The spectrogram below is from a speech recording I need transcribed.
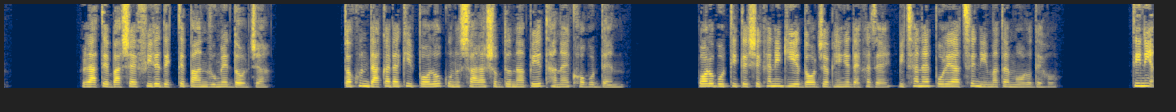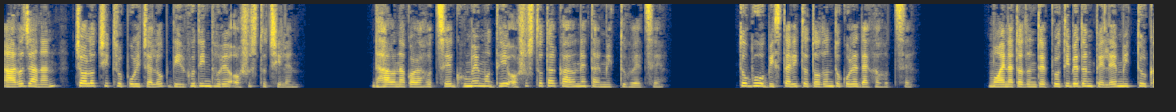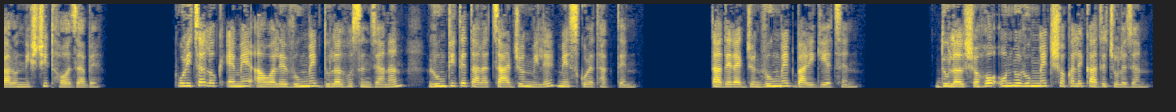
রাতে বাসায় ফিরে দেখতে পান রুমের দরজা। তখন ডাকাডাকির পরও কোনো সারা শব্দ না পেয়ে থানায় খবর দেন। পরবর্তীতে সেখানে গিয়ে দরজা ভেঙে দেখা যায়, বিছানায় পড়ে আছে নির্মাতার মরদেহ। তিনি আরও জানান, চলচ্চিত্র পরিচালক দীর্ঘদিন ধরে অসুস্থ ছিলেন। ধারণা করা হচ্ছে, ঘুমের মধ্যেই অসুস্থতার কারণে তার মৃত্যু হয়েছে। তবুও বিস্তারিত তদন্ত করে দেখা হচ্ছে। ময়নাতদন্তের প্রতিবেদন পেলে মৃত্যুর কারণ নিশ্চিত হওয়া যাবে। পরিচালক এম এ আওয়ালের রুমমেট দুলাল হোসেন জানান, রুমটিতে তারা চারজন মিলে মেস করে থাকতেন। তাদের একজন রুমমেট বাড়ি গিয়েছেন। দুলাল সহ অন্য রুমমেট সকালে কাজে চলে যান।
